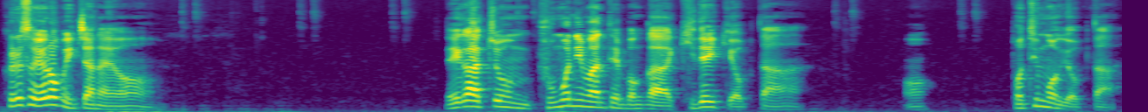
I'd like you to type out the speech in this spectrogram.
그래서 여러분 있잖아요. 내가 좀 부모님한테 뭔가 기댈 게 없다. 어? 버팀목이 없다.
